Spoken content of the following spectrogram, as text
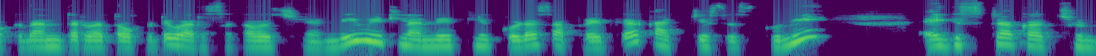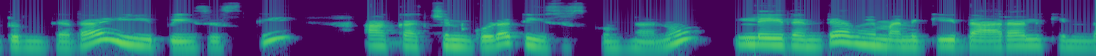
ఒకదాని తర్వాత ఒకటి వరుసగా వచ్చాయండి. వీటిలన్నిటిని కూడా సెపరేట్‌గా కట్ చేసేసుకొని ఎక్స్‌ట్రా ఖర్చు ఉంటుంది కదా! ఈ పీసెస్‌కి ఆ ఖర్చును కూడా తీసేసుకుంటున్నాను. లేదంటే అవి మనకి దారాలు కింద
